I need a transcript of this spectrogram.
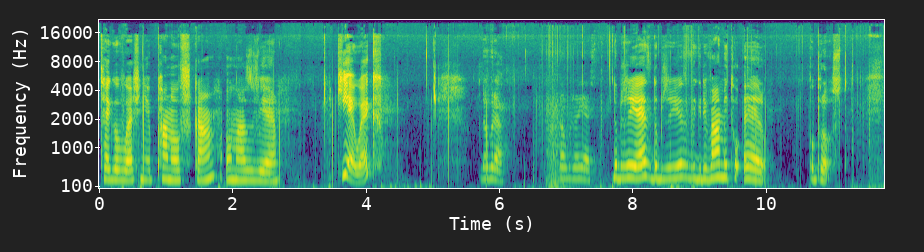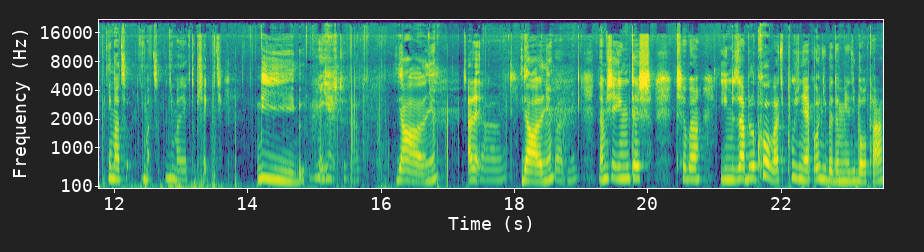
tego właśnie panoszka o nazwie Kiełek. Dobra. Dobrze jest. Dobrze jest, dobrze jest, wygrywamy to elo. Po prostu. Nie ma co, nie ma co, nie ma jak to przegrać. Bib. Jeszcze tak. Idealnie. Ale idealnie. Ładnie. Tam się im też trzeba im zablokować później, jak oni będą mieć bota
